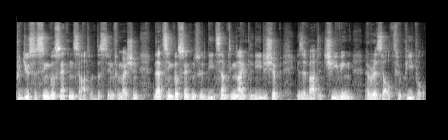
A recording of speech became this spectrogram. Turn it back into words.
produce a single sentence out of this information, that single sentence would lead something like leadership is about achieving a result through people.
